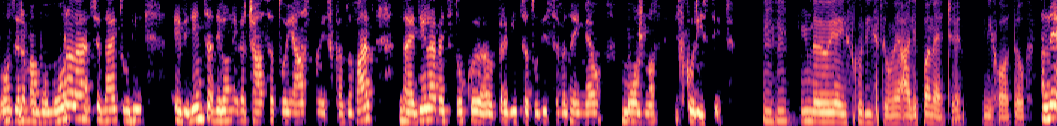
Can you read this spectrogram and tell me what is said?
Oziroma, bo morala sedaj tudi evidenca delovnega časa to jasno izkazovati, da je delavec to pravico tudi, seveda, imel možnost izkoristiti. Uh mhm. -huh. In da jo je izkoristil, ne? ali pa ne, če ni hotel. Ne,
